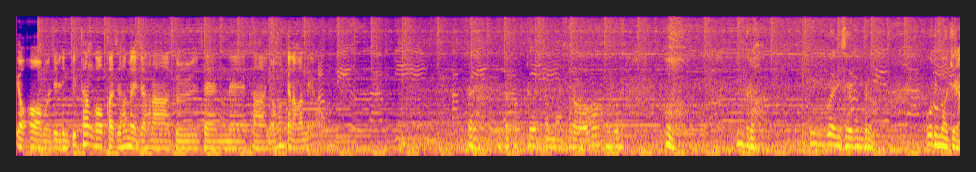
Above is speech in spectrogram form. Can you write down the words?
여, 어 뭐지? 링핏한 거까지 하면 이제 하나 둘셋넷다 여섯 개 남았네요. 자 일단 커피 한 잔 마시러 어, 힘들어. 이 구간이 제일 힘들어. 오르막이라.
